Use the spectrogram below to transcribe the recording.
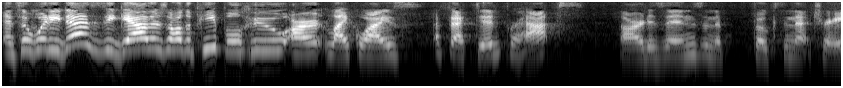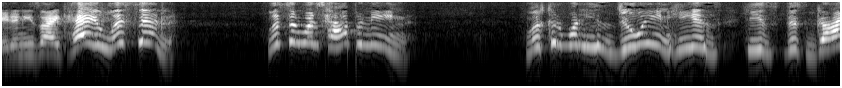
And so what he does is he gathers all the people who are likewise affected, perhaps, the artisans and the folks in that trade, and he's like, hey, listen! Listen what's happening! Look at what he's doing. He is, he's, this guy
